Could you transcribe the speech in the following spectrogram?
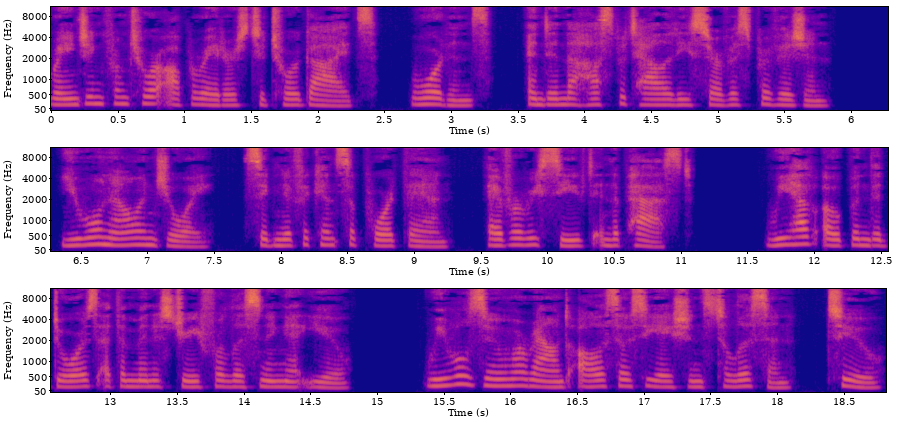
ranging from tour operators to tour guides, wardens, and in the hospitality service provision. You will now enjoy significant support than ever received in the past. We have opened the doors at the ministry for listening at you. We will zoom around all associations to listen, to,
